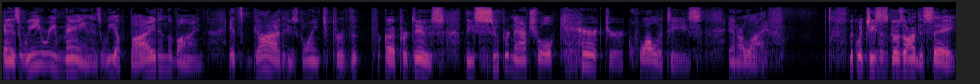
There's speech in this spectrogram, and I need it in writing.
And as we remain, as we abide in the vine, it's God who's going to prov- uh, produce these supernatural character qualities in our life. Look what Jesus goes on to say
